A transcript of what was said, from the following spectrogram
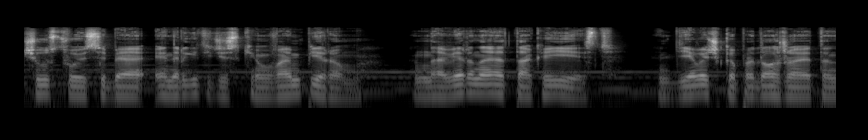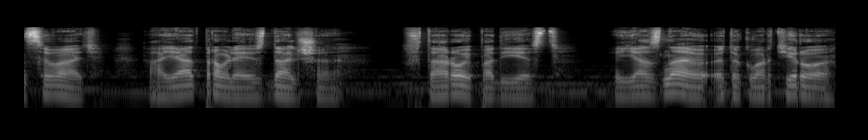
чувствую себя энергетическим вампиром. Наверное, так и есть. Девочка продолжает танцевать, а я отправляюсь дальше. Второй подъезд. Я знаю эту квартиру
